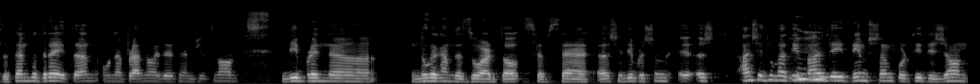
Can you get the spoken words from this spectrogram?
të them të drejtën, unë e pranoj dhe e them gjithmonë librin në Nuk e kam lexuar dot sepse është një libër shumë është aq edukativ, mm -hmm. aq dhe i dhimbshëm kur ti dëgjon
